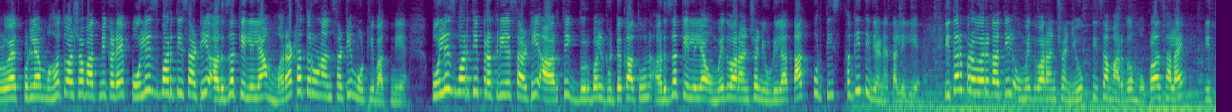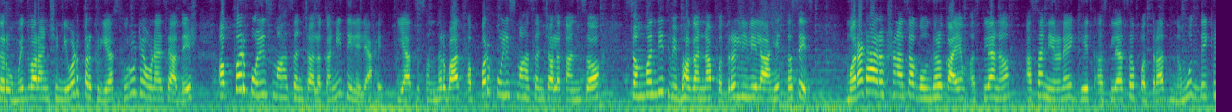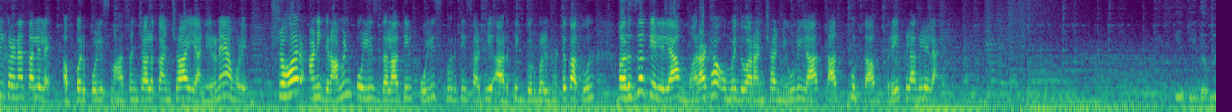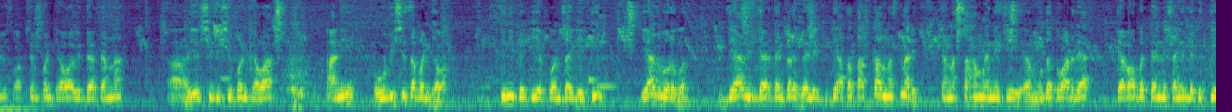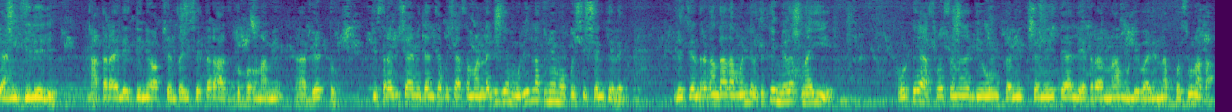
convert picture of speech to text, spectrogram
वळूयात पुढल्या महत्त्वाच्या बातमीकडे पोलीस भरतीसाठी अर्ज केलेल्या मराठा तरुणांसाठी मोठी बातमी आहे. पोलीस भरती प्रक्रियेसाठी आर्थिक दुर्बल घटकातून अर्ज केलेल्या उमेदवारांच्या निवडीला तात्पुरती स्थगिती देण्यात आलेली आहे. इतर प्रवर्गातील उमेदवारांच्या नियुक्तीचा मार्ग मोकळा झालाय. इतर उमेदवारांची निवड प्रक्रिया सुरू ठेवण्याचे आदेश अप्पर पोलीस महासंचालकांनी दिलेले आहेत. याच संदर्भात अप्पर पोलीस महासंचालकांचं संबंधित विभागांना पत्र लिहिलेलं आहे. तसेच मराठा आरक्षणाचा गोंधळ कायम असल्यानं असा निर्णय घेत असल्याचं पत्रात नमूद देखील करण्यात आलेलं आहे. अप्पर पोलीस महासंचालकांच्या या निर्णयामुळे शहर आणि ग्रामीण पोलीस दलातील पोलीस भरतीसाठी आर्थिक दुर्बल घटकातून अर्ज केलेल्या मराठा उमेदवारांच्या निवडीला तात्पुरता ब्रेक लागलेला आहे. ऑप्शन पण ठेवा विद्यार्थ्यांना. एस सी बी सी पण ठेवा आणि ओबीसीचा पण ठेवा. तिन्हीपैकी एक कोणताही घेतील. याचबरोबर ज्या विद्यार्थ्यांकडे व्हॅलिडिटी आता तात्काळ नसणार आहे त्यांना सहा महिन्याची मुदत वाढ द्या. त्याबाबत त्यांनी सांगितलं की ती आम्ही दिलेली आहे. आता राहिले तिन्ही ऑप्शनचा विषय तर आज दुपारून आम्ही भेटतो. तिसरा विषय आम्ही त्यांच्यापाशी असं मांडला की जे मुलींना तुम्ही मोफत शिक्षण केलंय जे चंद्रकांत दादा म्हणले होते ते मिळत नाहीये. खोटे आश्वासनं देऊन कमीत कमी त्या लेकरांना मुलीबाळींना फसू नका.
